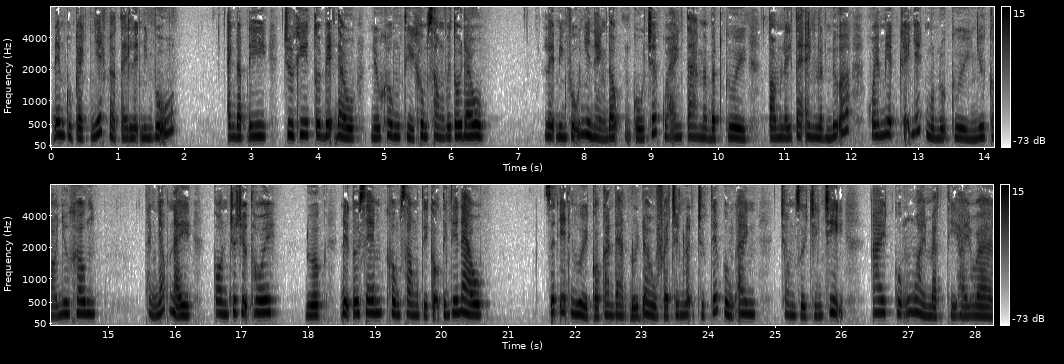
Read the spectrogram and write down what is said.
đem cục gạch nhét vào tay Lệ Minh Vũ. Anh đập đi, trừ khi tôi bệ đầu, nếu không thì không xong với tôi đâu. Lệ Minh Vũ nhìn hành động cố chấp của anh ta mà bật cười, tóm lấy tay anh lần nữa, khóe miệng khẽ nhếch một nụ cười như có như không. Thằng nhóc này, còn chưa chịu thôi. Được, để tôi xem, không xong thì cậu tính thế nào? Rất ít người có can đảm đối đầu và tranh luận trực tiếp cùng anh. Trong giới chính trị, ai cũng ngoài mặt thì hài hòa,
